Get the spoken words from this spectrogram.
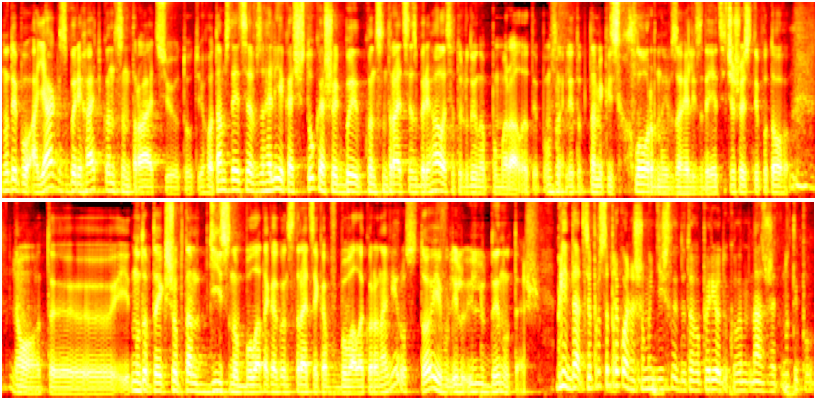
Ну, типу, а як зберігати концентрацію тут його? Там, здається, взагалі якась штука, що якби концентрація зберігалася, то людина б помирала. Типу, взагалі, тобто там якийсь хлорний, взагалі, здається, чи щось типу того. От, е, ну, тобто, якщо б там дійсно була така концентрація, яка б вбивала коронавірус, то і, і людину теж. Блін, да, це просто прикольно, що ми дійшли до того періоду, коли нас вже, ну, типу,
